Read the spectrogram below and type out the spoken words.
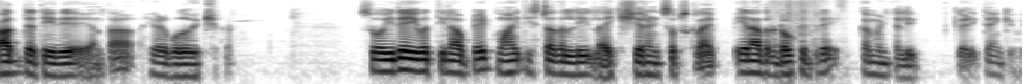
ಸಾಧ್ಯತೆ ಇದೆ ಅಂತ ಹೇಳ್ಬೋದು ವೀಕ್ಷಕರು. ಸೊ ಇದೇ ಇವತ್ತಿನ ಅಪ್ಡೇಟ್. ಮಾಹಿತಿ ಇಷ್ಟದಲ್ಲಿ ಲೈಕ್, ಶೇರ್ ಆ್ಯಂಡ್ ಸಬ್ಸ್ಕ್ರೈಬ್. ಏನಾದರೂ ಡೌಟ್ ಇದ್ದರೆ ಕಮೆಂಟಲ್ಲಿ ಕೇಳಿ. Thank you.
